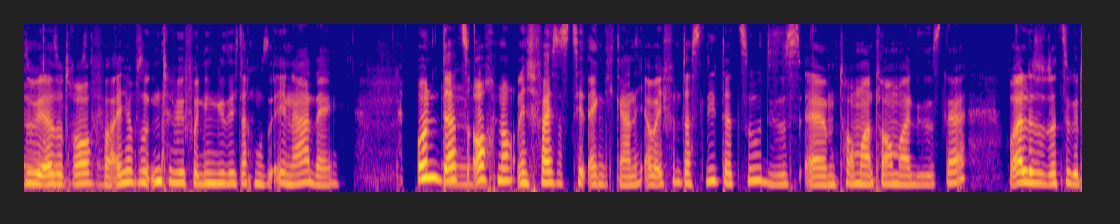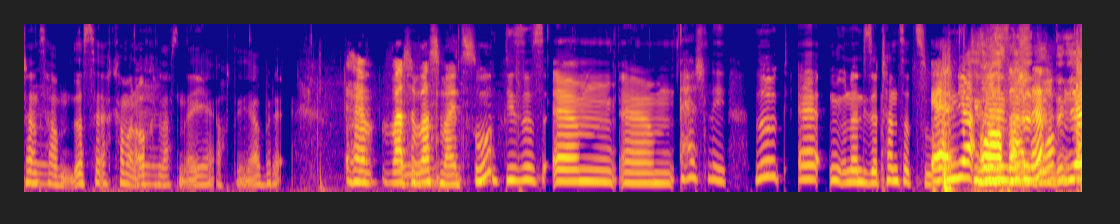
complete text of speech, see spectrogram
So wie er so drauf war. Ich habe so ein Interview von ihm gesehen, ich dachte mir so, ey, na, ey. Und das Mhm. auch noch, ich weiß, das zählt eigentlich gar nicht, aber ich finde das Lied dazu, dieses ähm, Toma Toma, dieses, ne, wo alle so dazu getanzt Mhm. haben, das kann man auch lassen, ey, auch den, ja, aber der, Hä, warte, was meinst du? dieses, ähm, ähm, Ashley, look at me, und dann dieser Tanz dazu. Äh, ja, diese- oh, diese- was diese- ja,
